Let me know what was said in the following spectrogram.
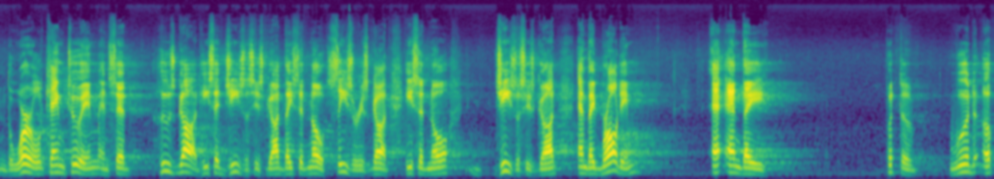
The world came to him and said, Who's God? He said, Jesus is God. They said, No, Caesar is God. He said, No, Jesus is God. And they brought him and they put the wood up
